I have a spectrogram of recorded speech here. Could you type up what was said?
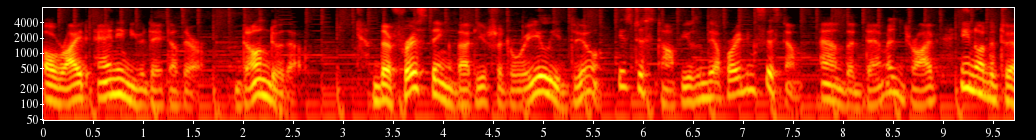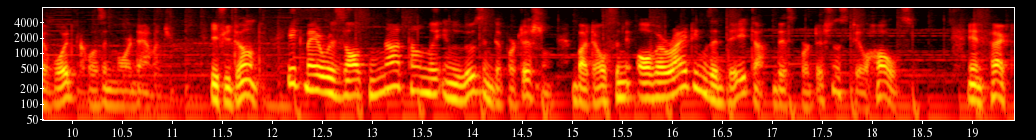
or write any new data there. Don't do that. The first thing that you should really do is to stop using the operating system and the damaged drive in order to avoid causing more damage. If you don't, it may result not only in losing the partition, but also in overwriting the data this partition still holds. In fact,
